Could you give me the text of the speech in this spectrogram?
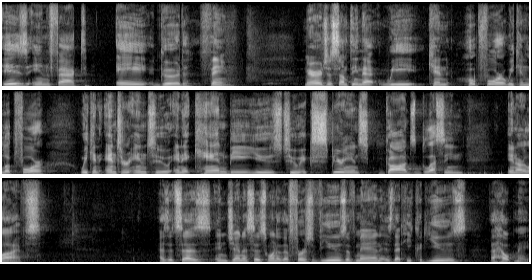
is in fact a good thing. Marriage is something that we can hope for, we can look for, we can enter into, and it can be used to experience God's blessing in our lives. As it says in Genesis, one of the first views of man is that he could use a helpmate.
